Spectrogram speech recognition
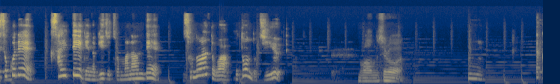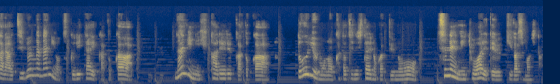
そこで最低限の技術を学んで、その後はほとんど自由。うわ、面白うん。だから自分が何を作りたいかとか、何に惹かれるかとか、どういうものを形にしたいのかっていうのを常に問われてる気がしました。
